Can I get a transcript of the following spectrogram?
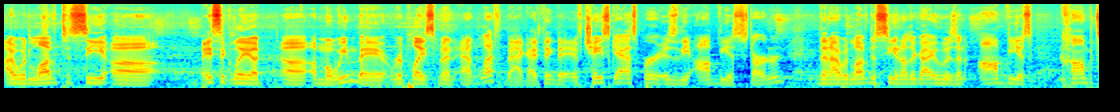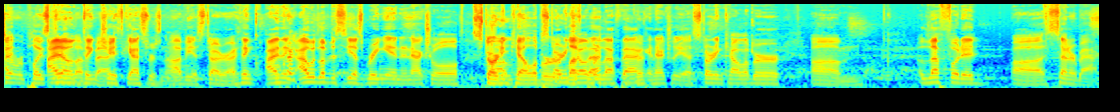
I would love to see uh, basically a, uh, a Mwimbe replacement at left back. I think that if Chase Gasper is the obvious starter, then I would love to see another guy who is an obvious competent replacement. I don't think back. Chase Gasper is an obvious starter. I think I think I would love to see us bring in an actual Starting uh, caliber starting left caliber back? left back, Okay. and actually a starting caliber um, left-footed uh, center back.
